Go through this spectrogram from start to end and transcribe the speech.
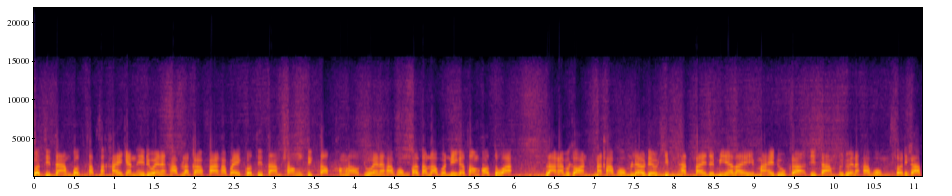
กดติดตามกด subscribe กันให้ด้วยนะครับ แล้วก็ฝากเข้าไปกดติดตามช่อง TikTok ของเราด้วยนะครับ ผมก็สำหรับวันนี้ก็ต้องขอตัวลากันไปก่อนนะครับผมแล้วเดี๋ยวคลิปถัดไปจะมีอะไรมาให้ดูก็ติดตามไปด้วยนะครับผมสวัสดีครับ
